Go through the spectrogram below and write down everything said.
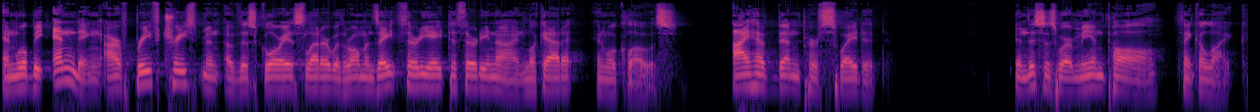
And we'll be ending our brief treatment of this glorious letter with Romans 8 38 to 39. Look at it and we'll close. I have been persuaded. And this is where me and Paul think alike.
